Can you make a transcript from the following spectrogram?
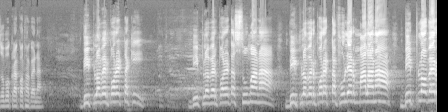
যুবকরা কথা কয় না বিপ্লবের পরেরটা কি? বিপ্লবের পরেরটা সুমা না, বিপ্লবের পরেরটা ফুলের মালা না, বিপ্লবের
